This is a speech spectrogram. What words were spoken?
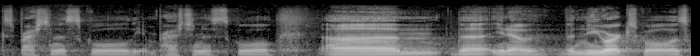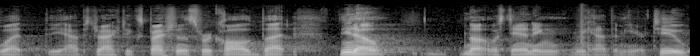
expressionist school, the impressionist school, um, the you know the New York school is what the abstract expressionists were called, but you know, notwithstanding we had them here too.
